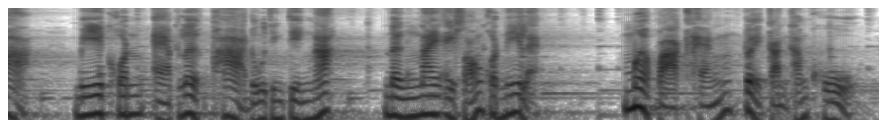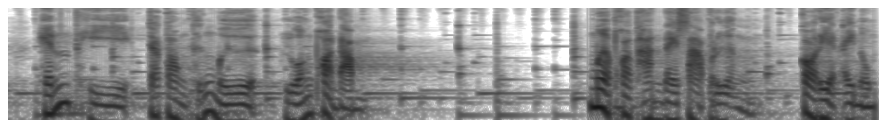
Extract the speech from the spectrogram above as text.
ว่า มีคนแอบเลิกผ้าดูจริง ๆ นะหนึ่งในไอ้สองคนนี้แหละ เมื่อปากแข็งด้วยกันทั้งคู่ เห็นทีจะต้องถึงมือหลวงพ่อดำเมื่อพ่อท่านได้ทราบเรื่อง ก็เรียกไอ้หนุ่ม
